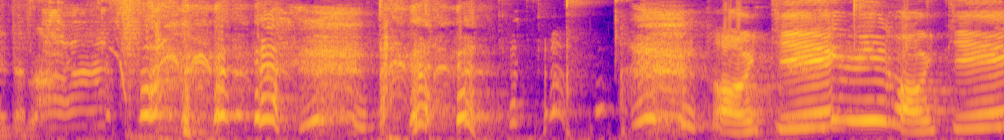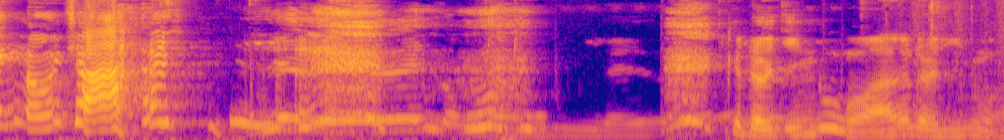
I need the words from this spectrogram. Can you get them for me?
ยแต่ละของจริงพี่ของจริงน้องชายเหี้ยเอ้ยลงมาพอดีเลยกระโดดยิงหัวกระโดดยิงหัว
